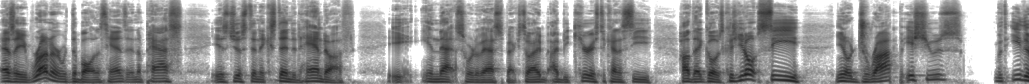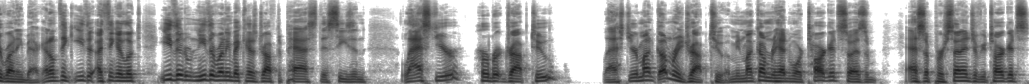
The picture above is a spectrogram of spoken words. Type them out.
as a runner with the ball in his hands, and a pass is just an extended handoff in that sort of aspect. So I'd, I'd be curious to kind of see how that goes because you don't see you know drop issues with either running back. I don't think either. I think I looked either neither running back has dropped a pass this season. Last year Herbert dropped two. Last year Montgomery dropped two. I mean Montgomery had more targets, so as a as a percentage of your targets,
